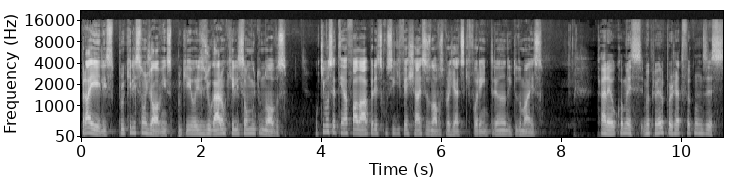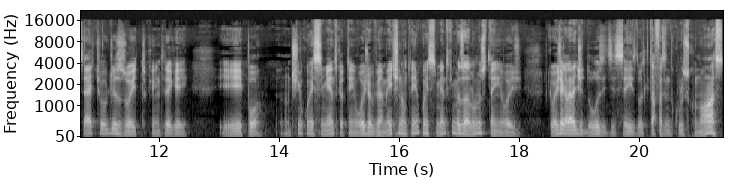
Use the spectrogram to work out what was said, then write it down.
para eles, porque eles são jovens, porque eles julgaram que eles são muito novos. o que você tem a falar para eles conseguirem fechar esses novos projetos que forem entrando e tudo mais? Cara, eu comecei. Meu primeiro projeto foi com 17 ou 18 que eu entreguei. E, pô, eu não tinha o conhecimento que eu tenho hoje, obviamente, não tenho o conhecimento que meus alunos têm hoje. Porque hoje a galera de 12, 16, 12 que está fazendo curso com nós,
